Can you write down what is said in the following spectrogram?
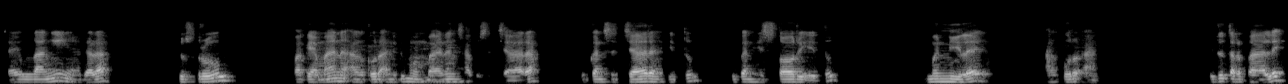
Saya ulangi adalah justru bagaimana Al-Quran itu memandang satu sejarah, bukan sejarah itu, bukan histori itu, menilai Al-Quran. Itu terbalik,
